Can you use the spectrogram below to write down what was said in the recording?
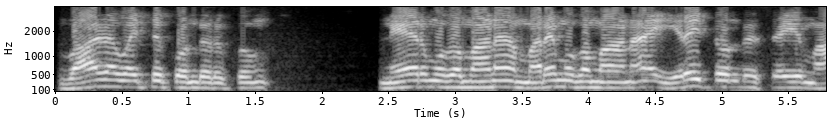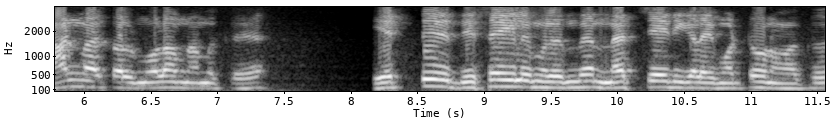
வாழ வைத்து கொண்டிருக்கும் நேர்முகமான மறைமுகமான இறை தொன்று செய்யும் ஆன்மாக்கள் மூலம் நமக்கு எட்டு திசையிலும் இருந்து நற்செய்திகளை மட்டும் நமக்கு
